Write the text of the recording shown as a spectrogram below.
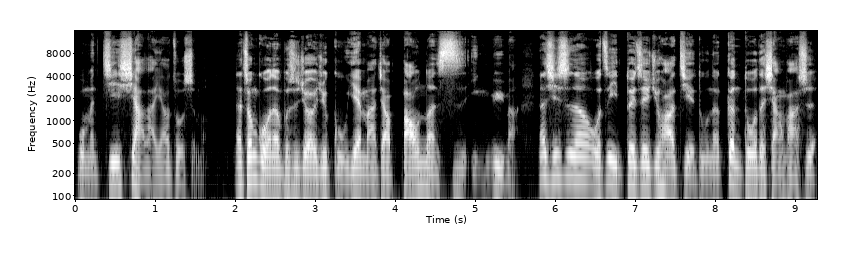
我们接下来要做什么。那中国呢，不是就有一句古谚嘛，叫“饱暖思淫欲”嘛？那其实呢，我自己对这句话的解读呢，更多的想法是，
